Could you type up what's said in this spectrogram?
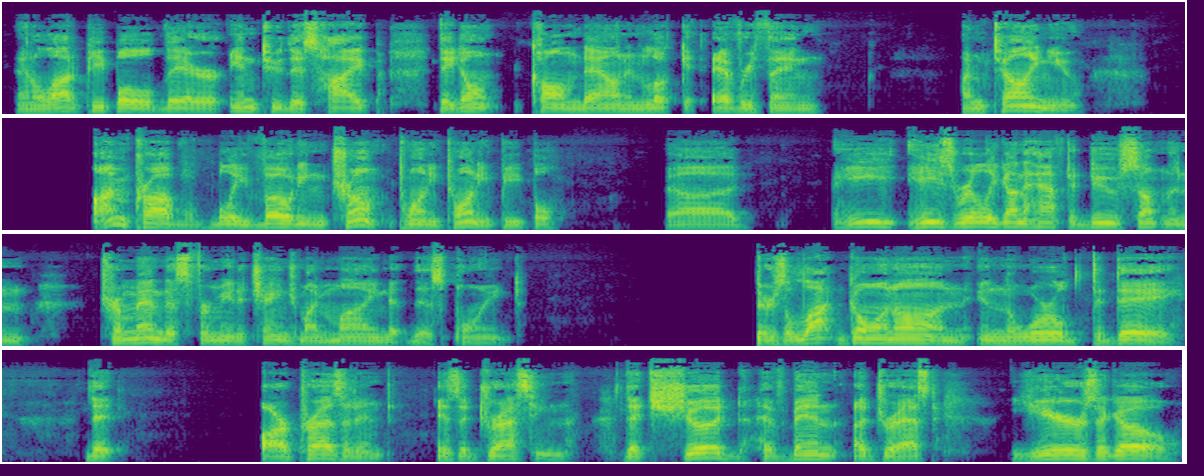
And a lot of people they're into this hype. They don't calm down and look at everything. I'm telling you, I'm probably voting Trump 2020 people. Uh, he he's really going to have to do something tremendous for me to change my mind at this point. There's a lot going on in the world today that our president is addressing that should have been addressed years ago.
